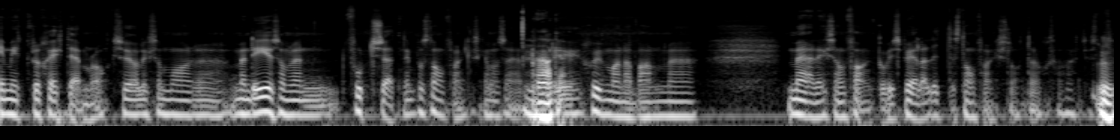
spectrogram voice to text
är mitt projekt M-Rock. Så jag liksom har, men det är som en fortsättning på Stonefrankis kan man säga. Mm. Det Okej. är sjumannaband med, med liksom funk och vi spelar lite Stonefrankis-låtar också faktiskt. Mm.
